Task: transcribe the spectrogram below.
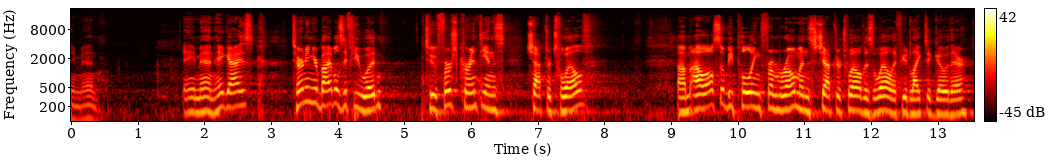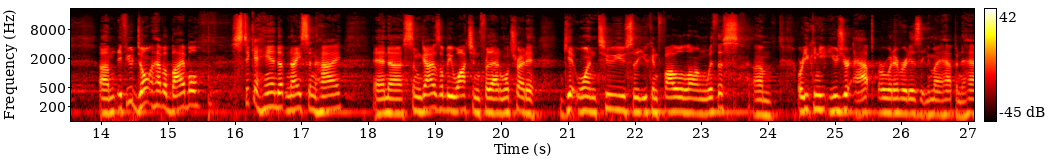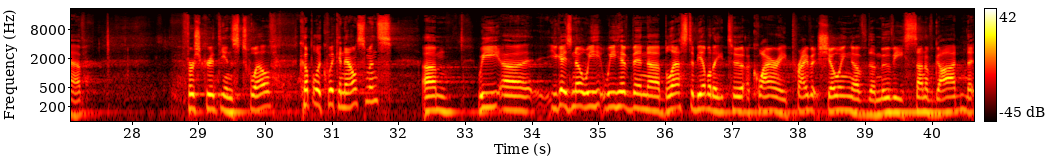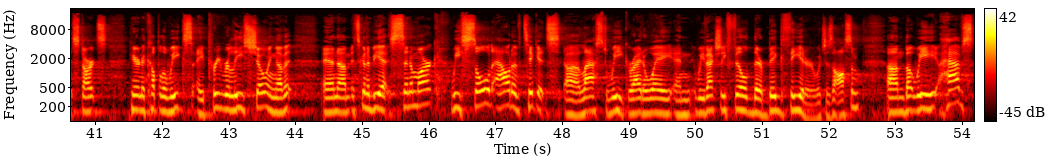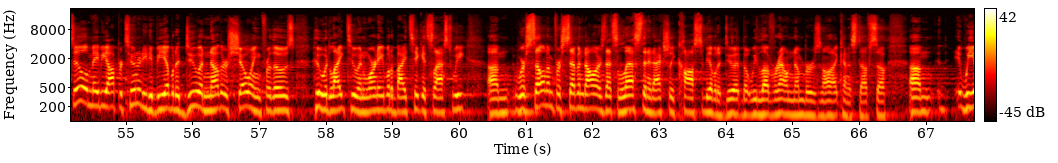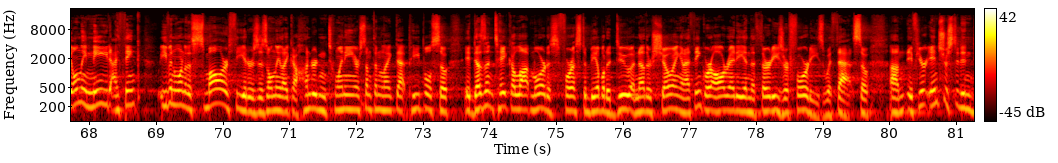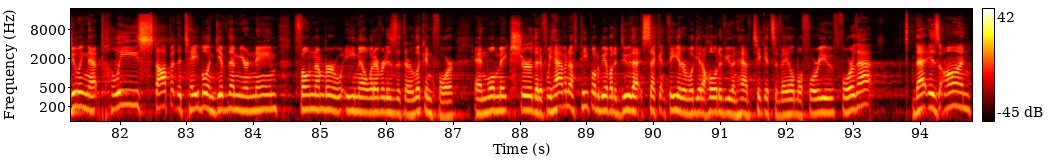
Amen. Amen. Hey guys, turn in your Bibles if you would to 1 Corinthians chapter 12. Um, I'll also be pulling from Romans chapter 12 as well if you'd like to go there. Um, if you don't have a Bible, stick a hand up nice and high, and uh, some guys will be watching for that, and we'll try to get one to you so that you can follow along with us. Um, or you can use your app or whatever it is that you might happen to have. 1 Corinthians 12. A couple of quick announcements. Um, we, uh, you guys know we, we have been uh, blessed to be able to, to acquire a private showing of the movie Son of God that starts here in a couple of weeks, a pre release showing of it. And um, it's going to be at Cinemark. We sold out of tickets uh, last week right away, and we've actually filled their big theater, which is awesome. Um, but we have still maybe opportunity to be able to do another showing for those who would like to and weren't able to buy tickets last week. Um, we're selling them for $7. That's less than it actually costs to be able to do it, but we love round numbers and all that kind of stuff. So um, we only need, I think, even one of the smaller theaters is only like 120 or something like that people. So it doesn't take a lot more to, for us to be able to do another showing. And I think we're already in the 30s or 40s with that. So um, if you're interested in doing that, please stop at the table and give them your name, phone number, email, whatever it is that they're looking for. And we'll make sure that if we have enough people to be able to do that second theater, we'll get a hold of you and have tickets available for you for that. That is on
